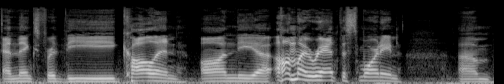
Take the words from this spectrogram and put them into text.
And thanks for the call in on the uh, on my rant this morning. Um,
